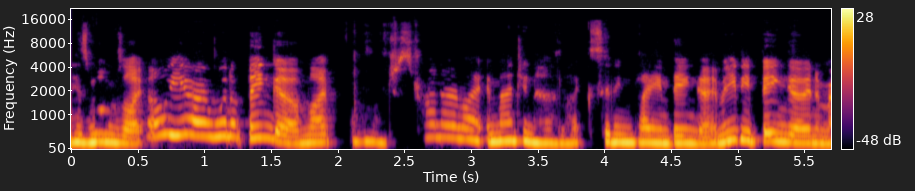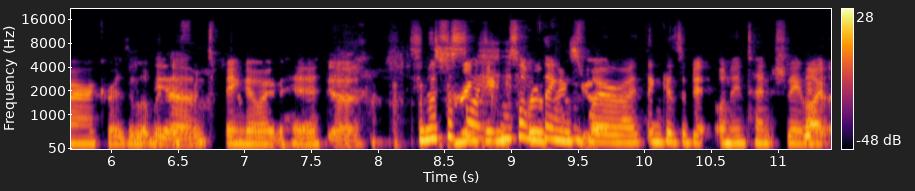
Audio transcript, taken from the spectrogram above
his mum's like oh yeah i won at bingo i'm like oh, i'm just trying to like imagine her like sitting playing bingo maybe bingo in america is a little bit Yeah. different to bingo over here yeah so there's just like Drinking some things bingo. where i think it's a bit unintentionally like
